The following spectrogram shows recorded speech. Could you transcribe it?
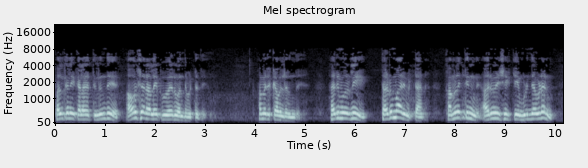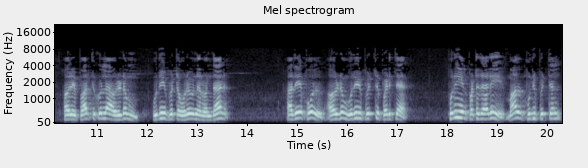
பல்கலைக்கழகத்திலிருந்து அவசர அழைப்பு வேறு வந்துவிட்டது. அமெரிக்காவில் இருந்து. ஹரிமுரளி தடுமாறி விட்டான். கமலத்தின் அறுவை சிகிச்சை முடிந்தவுடன் அவரை பார்த்துக்கொள்ள அவரிடம் உதவி பெற்ற உறவினர் வந்தார். அதே போல் அவரிடம் உதவி பெற்று படித்த பொறியியல் பட்டதாரி மால் புதுப்பித்தல்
